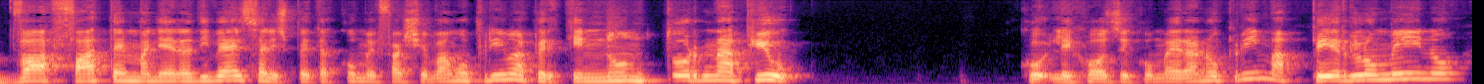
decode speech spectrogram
va fatta in maniera diversa rispetto a come facevamo prima, perché non torna più co- le cose come erano prima, perlomeno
